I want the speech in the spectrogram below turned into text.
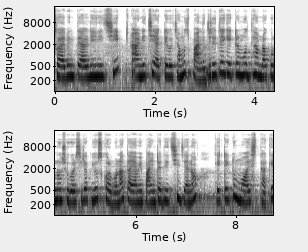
সয়াবিন তেল নিয়ে নিচ্ছি। আর নিচ্ছি এক টেবিল চামচ পানি। যেহেতু এই কেকটার মধ্যে আমরা কোনো সুগার সিরাপ ইউজ করব না, তাই আমি পানিটা দিচ্ছি যেন কেকটা একটু ময়েস্ট থাকে।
